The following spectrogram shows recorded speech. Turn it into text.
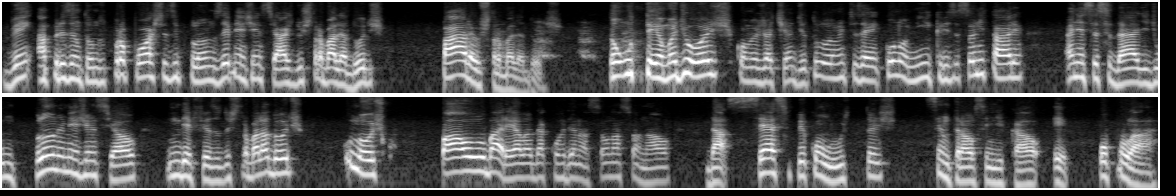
vem apresentando propostas e planos emergenciais dos trabalhadores para os trabalhadores. Então, o tema de hoje, como eu já tinha dito antes, é economia e crise sanitária, a necessidade de um plano emergencial em defesa dos trabalhadores. Conosco, Paulo Barella, da Coordenação Nacional da CSP com Lutas, Central Sindical e Popular.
